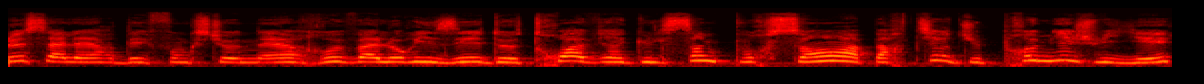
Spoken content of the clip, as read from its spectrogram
Le salaire des fonctionnaires revalorisé de 3,5% à partir du 1er juillet.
